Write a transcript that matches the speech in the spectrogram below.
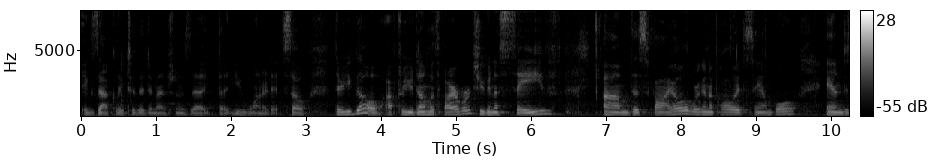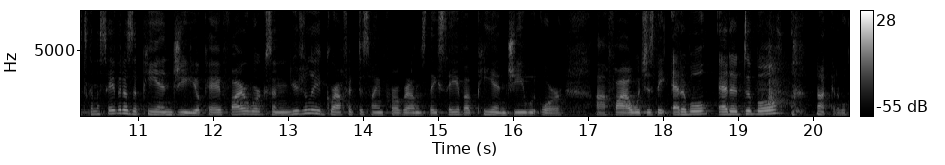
exactly to the dimensions that, that you wanted it. So there you go. After you're done with fireworks, you're going to save um, this file. We're going to call it sample and it's going to save it as a PNG, okay? Fireworks and usually graphic design programs, they save a PNG or uh, file, which is the editable, editable, not editable,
